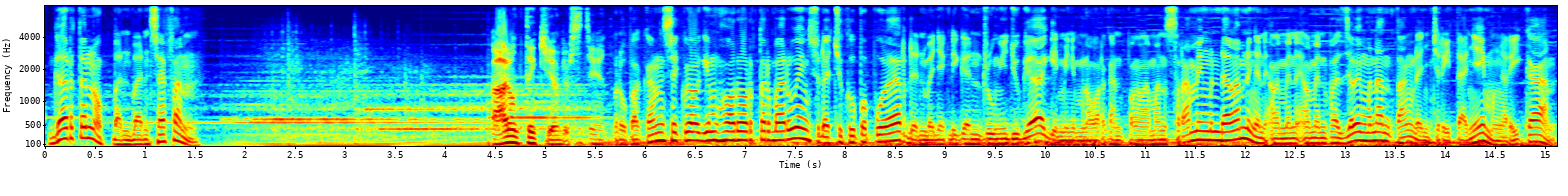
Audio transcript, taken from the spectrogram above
Garden of Banban 7 I don't think you understand. Merupakan sequel game horor terbaru yang sudah cukup populer dan banyak digandrungi juga. Game ini menawarkan pengalaman seram yang mendalam dengan elemen-elemen puzzle yang menantang dan ceritanya yang mengerikan.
